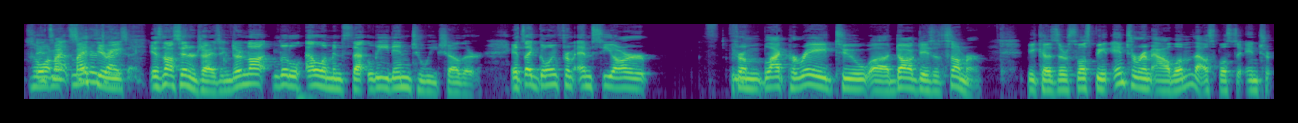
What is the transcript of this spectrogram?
So my, my theory is not synergizing. They're not little elements that lead into each other. It's like going from MCR from Black Parade to uh, Dog Days of Summer because there was supposed to be an interim album that was supposed to inter-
